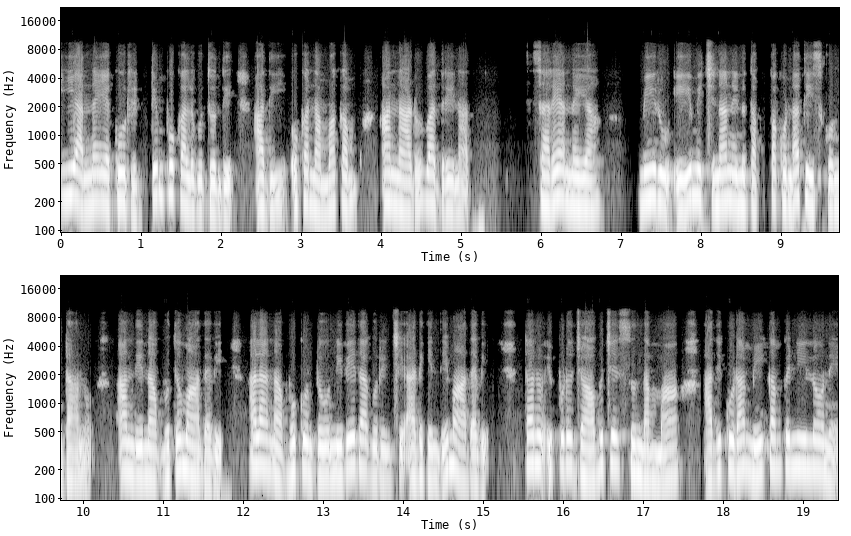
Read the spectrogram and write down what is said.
ఈ అన్నయ్యకు రెట్టింపు కలుగుతుంది. అది ఒక నమ్మకం అన్నాడు బద్రీనాథ్. సరే అన్నయ్య. మీరు ఏమిచ్చినా నేను తప్పకుండా తీసుకుంటాను అంది నవ్వుతూ మాధవి. అలా నవ్వుకుంటూ నివేద గురించి అడిగింది మాధవి. తను ఇప్పుడు జాబు చేస్తుందమ్మా అది కూడా మీ కంపెనీలోనే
